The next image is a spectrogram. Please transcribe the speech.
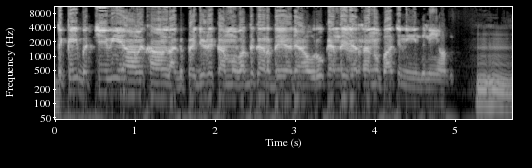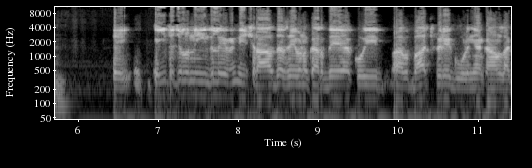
ਤੇ ਕਈ ਬੱਚੇ ਵੀ ਆਵੇਂ ਖਾਣ ਲੱਗ ਪਏ ਜਿਹੜੇ ਕੰਮ ਵੱਧ ਕਰਦੇ ਆ ਜਾਂ ਹੋਰ ਉਹ ਕਹਿੰਦੇ ਯਾਰ ਸਾਨੂੰ ਬਾਅਦ ਚ ਨੀਂਦ ਨਹੀਂ ਆਉਂਦੀ। ਹੂੰ ਹੂੰ। ਤੇ ਕਈ ਤਾਂ ਚਲੋ ਨੀਂਦ ਲਈ ਵੀ ਸ਼ਰਾਬ ਦਾ ਸੇਵਨ ਕਰਦੇ ਆ ਕੋਈ ਬਾਅਦ ਚ ਫਿਰ ਇਹ ਗੋਲੀਆਂ ਖਾਣ ਲੱਗ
